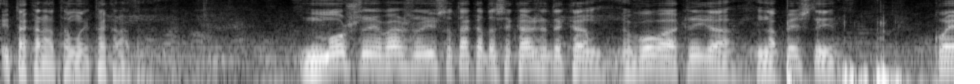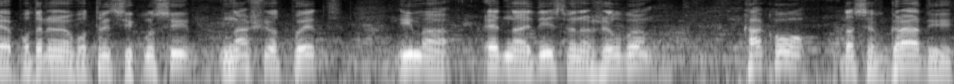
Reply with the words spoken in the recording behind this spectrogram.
и така натаму и така натаму. Можно е важно исто така да се каже дека во оваа книга на песни која е поделена во три циклуси, нашиот поет има една единствена желба како да се вгради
